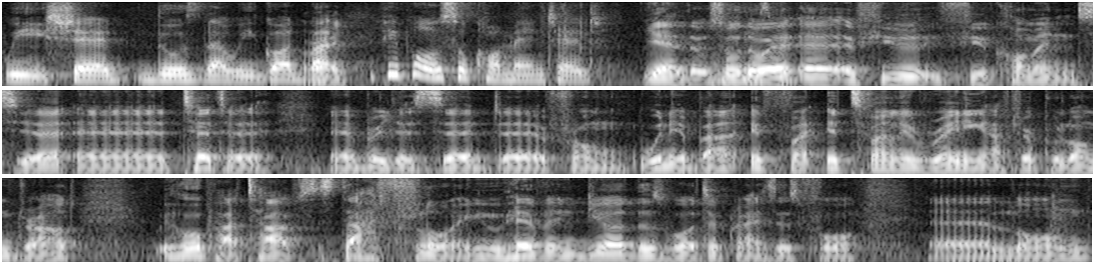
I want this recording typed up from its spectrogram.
we shared those that we got. But Right. people also commented. Yeah, th- so there were a, a few few comments here. Uh, Tete uh, Bridges said uh, from Winneba, fi- it's finally raining after a prolonged drought. we hope our taps start flowing. We have endured this water crisis for uh, long.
